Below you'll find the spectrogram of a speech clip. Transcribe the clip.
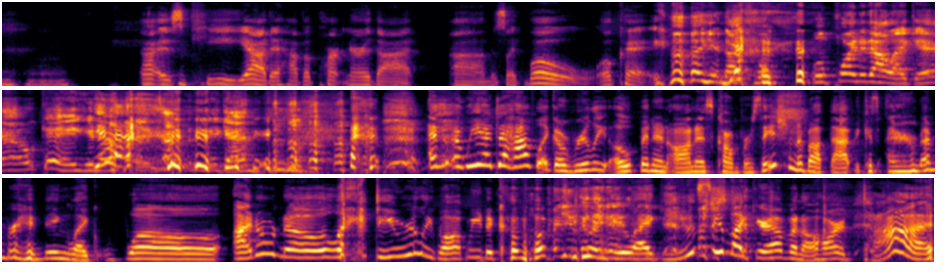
Mm-hmm. That is key, yeah, to have a partner that um, is like, whoa, okay. you know, we'll, we'll point it out like, yeah, okay, you know, Yeah. it's happening again. and, and we had to have like a really open and honest conversation about that because I remember him being like, "Well, I don't know. Like, do you really want me to come up to you and be like, you seem like you're having a hard time?" I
